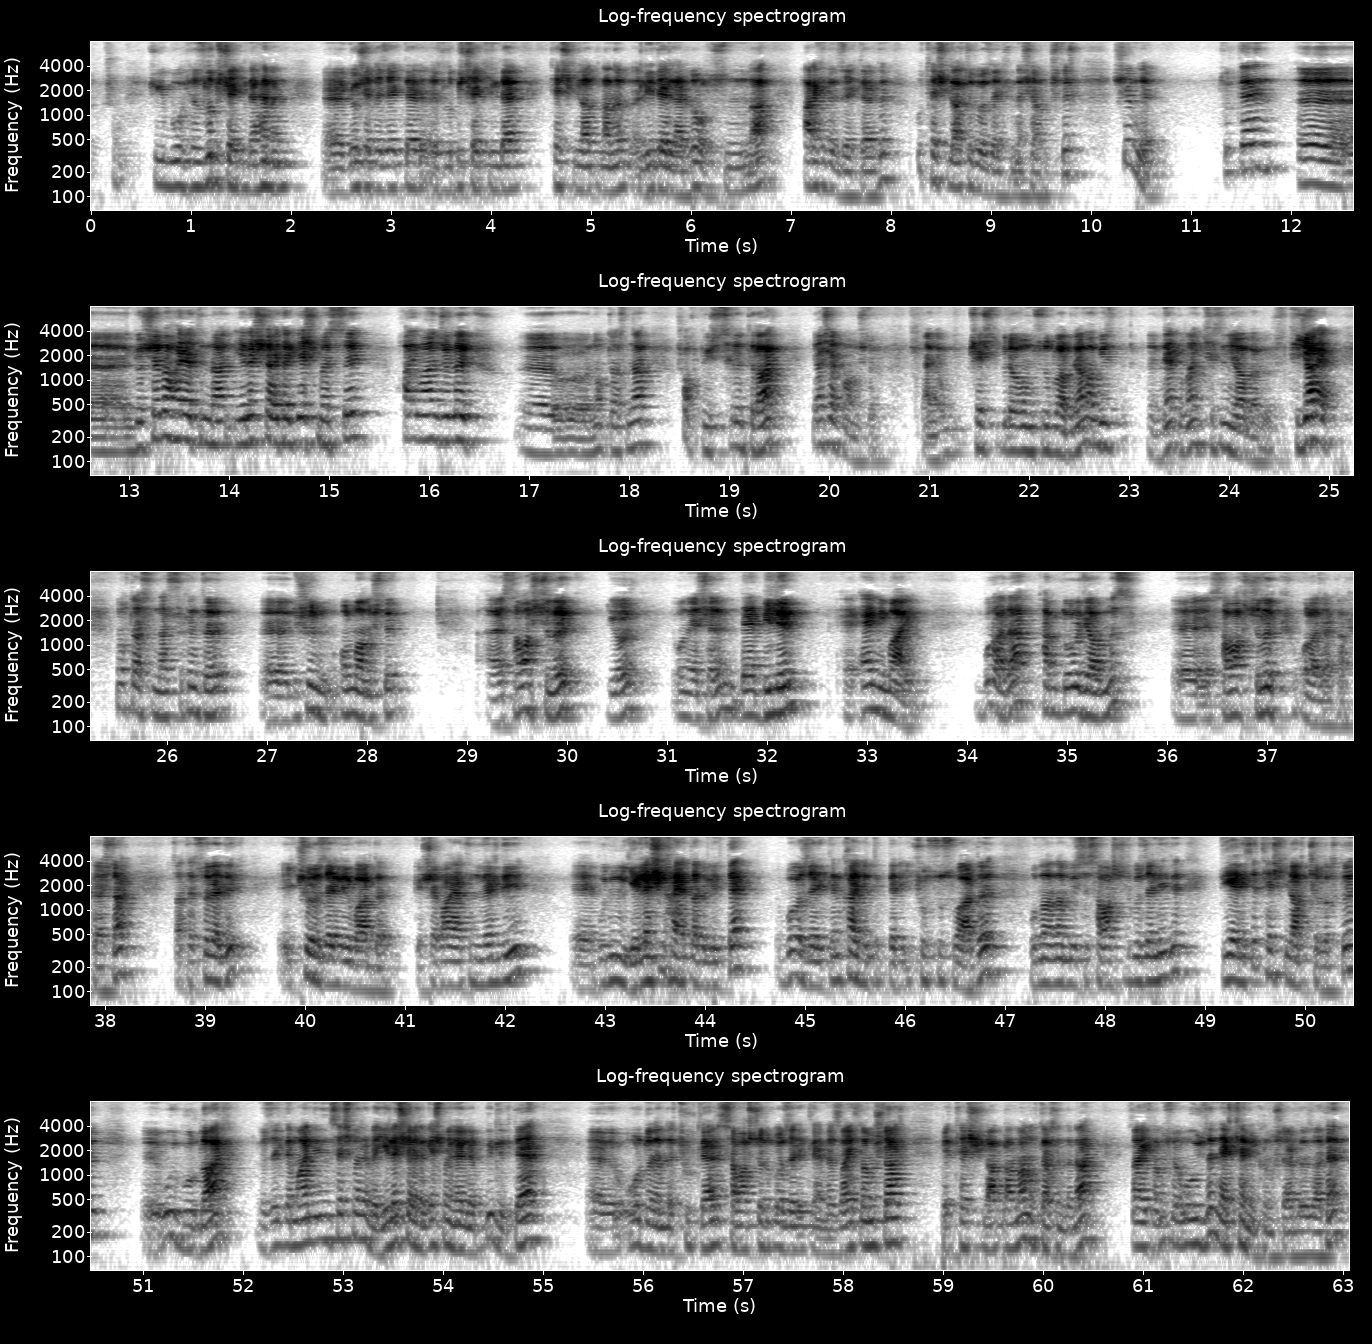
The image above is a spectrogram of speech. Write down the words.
Çünkü bu hızlı bir şekilde hemen e, göç edecekler, hızlı bir şekilde teşkilatlanıp liderler doğrultusunda hareket edeceklerdir. Bu teşkilatçılık özelliğinde şey yapmıştır. Şimdi Türklerin e, göçebe hayatından yerleşik hayata geçmesi hayvancılık e, noktasında çok büyük sıkıntılar yaşatmamıştır. Yani çeşitli bir olumsuzluk olabilir ama biz net olan kesin cevap veriyoruz. Ticaret noktasında sıkıntı e, düşün olmamıştır. E, savaşçılık diyor, onu yaşadım ve bilim, e, el mimari. Burada tabi doğru cevabımız e, savaşçılık olacak arkadaşlar. Zaten söyledik. E, iki özelliği vardı. Göçebe hayatın verdiği, e, bunun yerleşik hayatla birlikte bu özelliklerini kaybettikleri iki husus vardı. Bunlardan birisi savaşçılık özelliğiydi. Diğeri ise teşkilatçılıktı. E, Uygurlar özellikle mahallenin seçmeleri ve hayata geçmeleriyle birlikte e, o dönemde Türkler savaşçılık özelliklerinde zayıflamışlar ve teşkilatlanma noktasında da zayıflamış ve o yüzden erken yıkılmışlardı zaten.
